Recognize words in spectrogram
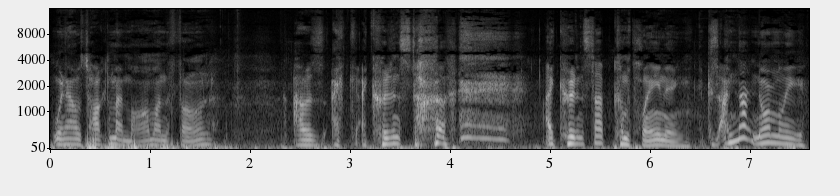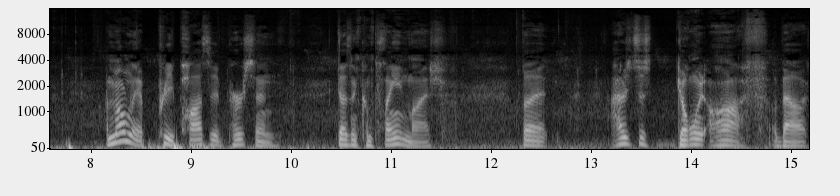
when I was talking to my mom on the phone, I was, I, I couldn't stop, I couldn't stop complaining because I'm not normally, I'm normally a pretty positive person, doesn't complain much, but I was just going off about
